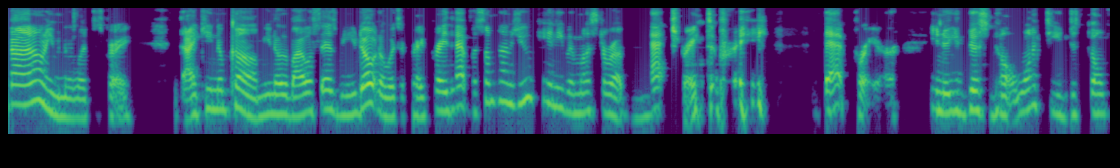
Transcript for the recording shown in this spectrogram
God, I don't even know what to pray. Thy kingdom come. You know, the Bible says when you don't know what to pray, pray that. But sometimes you can't even muster up that strength to pray that prayer. You know, you just don't want to, you just don't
